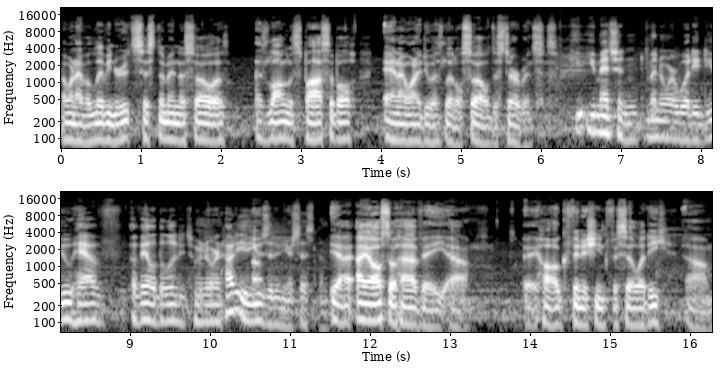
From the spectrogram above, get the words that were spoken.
I want to have a living root system in the soil as, as long as possible, and I want to do as little soil disturbances. You, you mentioned manure, Woody. Do you have availability to manure, and how do you use it in your system? Yeah, I also have a uh, a hog finishing facility. Um,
